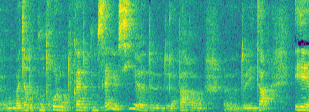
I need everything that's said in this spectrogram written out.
on va dire, de contrôle ou en tout cas de conseil aussi euh, de, la part euh, de l'État. Et,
